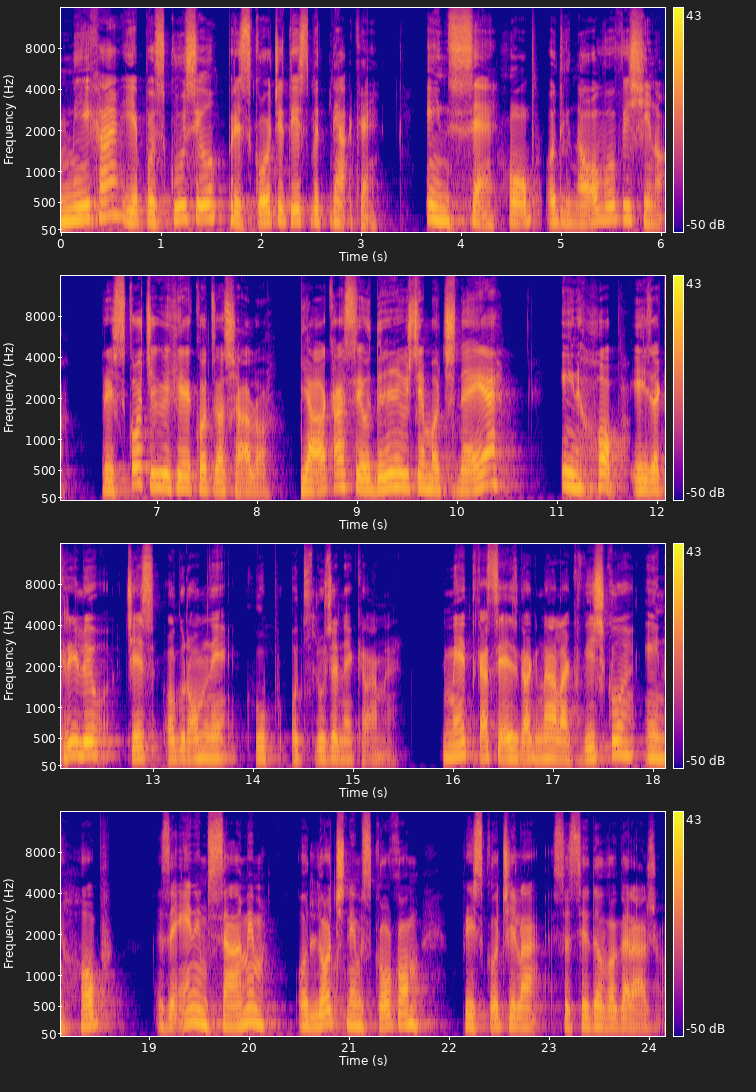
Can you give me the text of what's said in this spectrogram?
Miha je poskusil preskočiti smetnjake in se hop odgnal v višino. Preskočil jih je kot za šalo. Jaka se je odrinil še močneje in hop je zakrilil čez ogromni kup odslužene krame. Metka se je zgagnala k višku in hop z enim samim odločnim skokom priskočila sosedovo garažo.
